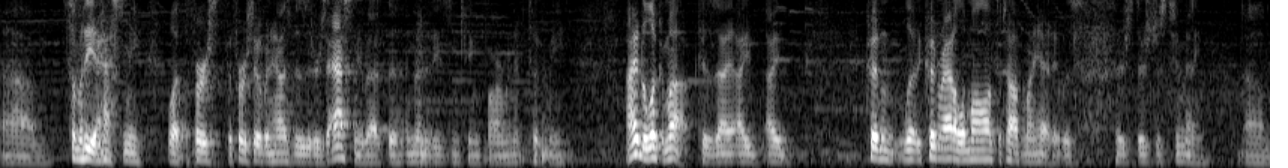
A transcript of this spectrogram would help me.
Um, somebody asked me what the first the first open house visitors asked me about the amenities in King Farm, and it took me. I had to look them up because I, I, I, couldn't couldn't rattle them all off the top of my head. It was there's there's just too many. Um,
